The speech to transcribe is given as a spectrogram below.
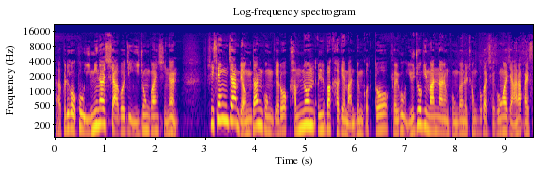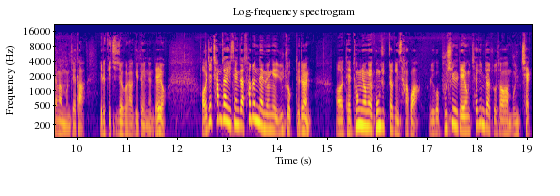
아, 그리고 고 이민아 씨 아버지 이종관 씨는 희생자 명단 공개로 감론을박하게 만든 것도 결국 유족이 만나는 공간을 정부가 제공하지 않아 발생한 문제다 이렇게 지적을 하기도 했는데요. 어제 참사 희생자 34명의 유족들은 어, 대통령의 공식적인 사과 그리고 부실 대응 책임자 조사와 문책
